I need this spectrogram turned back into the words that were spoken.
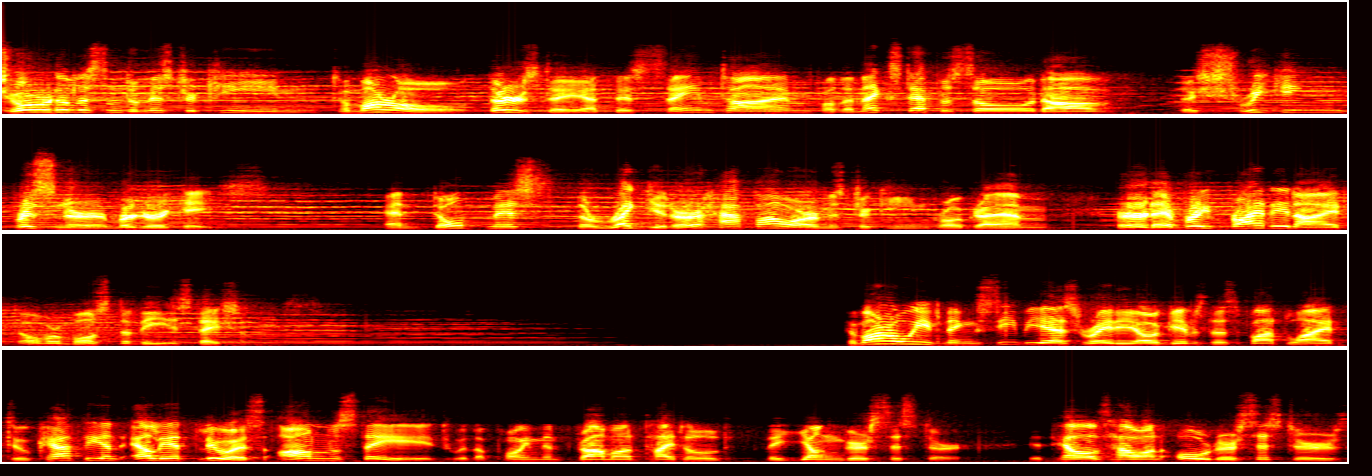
Sure to listen to Mr. Keen tomorrow, Thursday, at this same time for the next episode of The Shrieking Prisoner Murder Case. And don't miss the regular half hour Mr. Keen program, heard every Friday night over most of these stations. Tomorrow evening, CBS Radio gives the spotlight to Cathy and Elliott Lewis on stage with a poignant drama titled The Younger Sister. It tells how an older sister's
